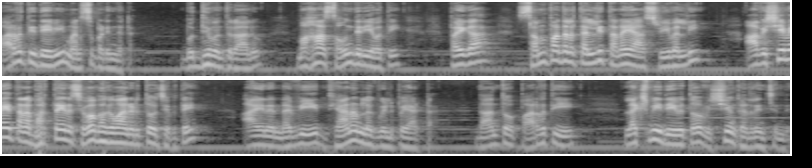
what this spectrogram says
పార్వతీదేవి మనసు పడిందట. బుద్ధిమంతురాలు మహా సౌందర్యవతి పైగా సంపదల తల్లి తనయ శ్రీవల్లి ఆ విషయమే తన భర్త అయిన శివభగవానుడితో చెబితే ఆయన నవ్వి ధ్యానంలోకి వెళ్ళిపోయాట. దాంతో పార్వతి లక్ష్మీదేవితో విషయం కదిలించింది.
